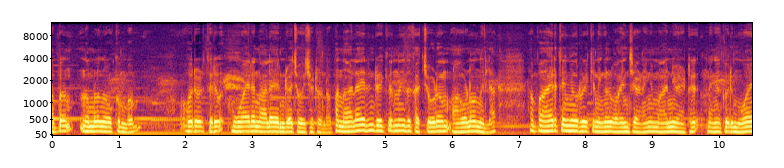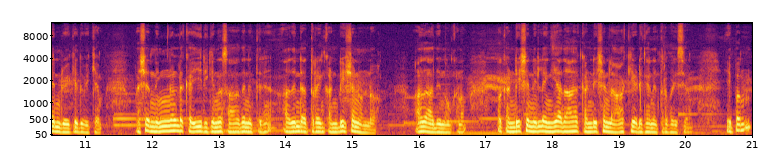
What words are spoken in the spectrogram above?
അപ്പം നമ്മൾ നോക്കുമ്പം ഓരോരുത്തർ മൂവായിരം നാലായിരം രൂപ ചോദിച്ചിട്ടുണ്ട്. അപ്പം നാലായിരം രൂപയ്ക്കൊന്നും ഇത് കച്ചവടം ആവണമെന്നില്ല. അപ്പോൾ ആയിരത്തി അഞ്ഞൂറ് രൂപയ്ക്ക് നിങ്ങൾ വാങ്ങിച്ചാണെങ്കിൽ മാന്യമായിട്ട് നിങ്ങൾക്കൊരു മൂവായിരം രൂപയ്ക്ക് ഇത് വിൽക്കാം. പക്ഷേ നിങ്ങളുടെ കയ്യിരിക്കുന്ന സാധനത്തിന് അതിന്റെ അത്രയും കണ്ടീഷൻ ഉണ്ടോ? അത് ആദ്യം നോക്കണം. അപ്പോൾ കണ്ടീഷൻ ഇല്ലെങ്കിൽ അത് ആ കണ്ടീഷനിലാക്കി എടുക്കാൻ എത്ര പൈസയാണ് ഇപ്പം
